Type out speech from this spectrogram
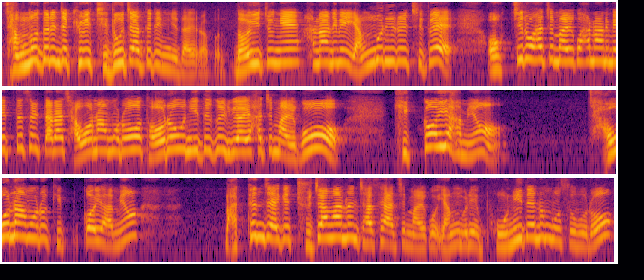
장로들은 이제 교회 지도자들입니다, 여러분. 너희 중에 하나님의 양무리를 치되 억지로 하지 말고 하나님의 뜻을 따라 자원함으로 더러운 이득을 위하여 하지 말고 기꺼이 하며 자원함으로 기꺼이 하며 맡은 자에게 주장하는 자세 하지 말고 약물의 본이 되는 모습으로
